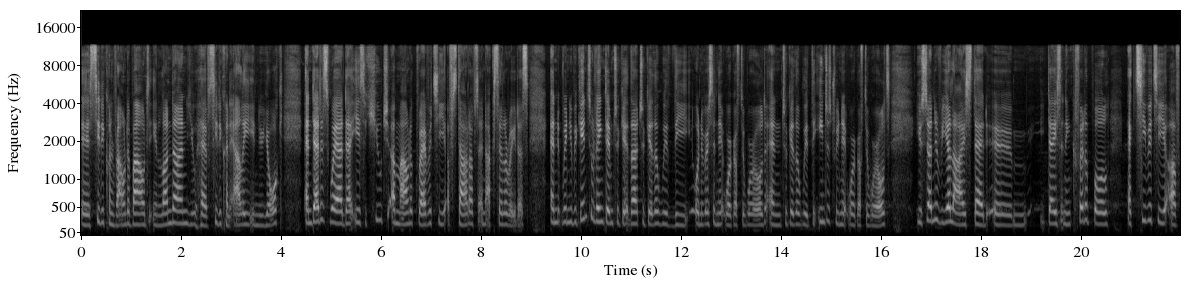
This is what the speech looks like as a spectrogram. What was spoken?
uh, Silicon Roundabout in London, you have Silicon Alley in New York, and that is where there is a huge amount of gravity of startups and accelerators. And when you begin to link them together, together with the university network of the world and together with the industry network of the world, you suddenly realize that um, there is an incredible activity of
